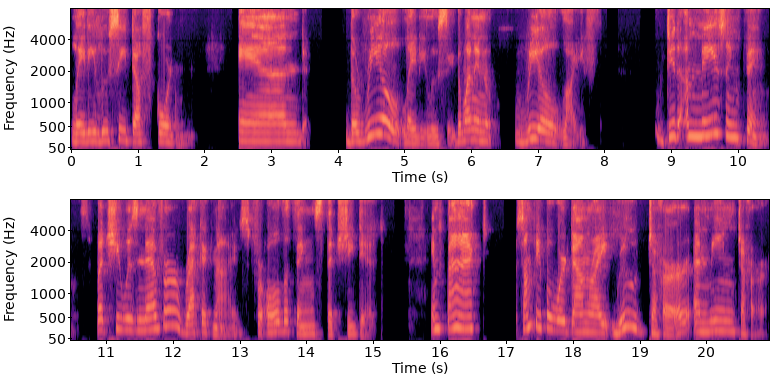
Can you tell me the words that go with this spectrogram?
Lady Lucy Duff Gordon. And the real Lady Lucy, the one in real life, did amazing things, but she was never recognized for all the things that she did. In fact, some people were downright rude to her and mean to her.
